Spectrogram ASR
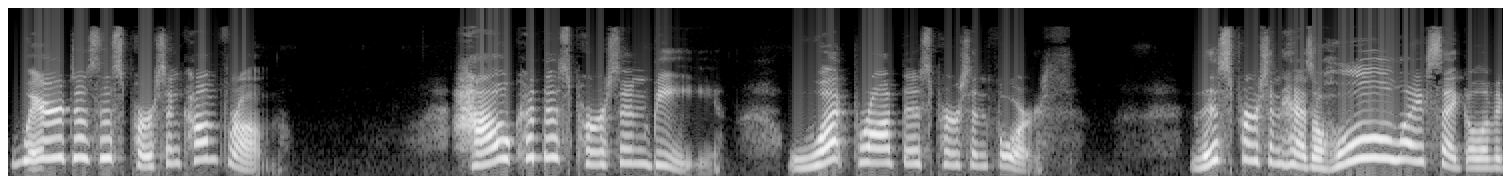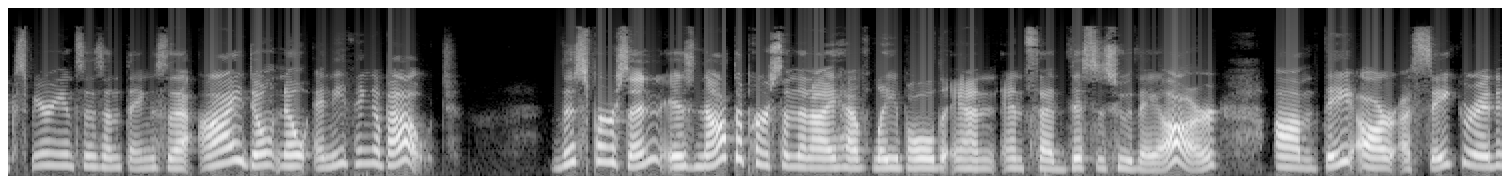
Where does this person come from? How could this person be? What brought this person forth? This person has a whole life cycle of experiences and things that I don't know anything about this person is not the person that I have labeled and and said this is who they are. Um, they are a sacred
